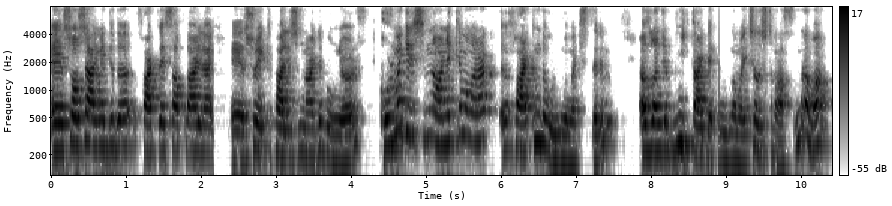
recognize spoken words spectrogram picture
E, sosyal medyada farklı hesaplarla e, sürekli paylaşımlarda bulunuyoruz. Koruma girişimini örneklem olarak e, farkını da vurgulamak isterim. Az önce bir miktarda uygulamaya çalıştım aslında ama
